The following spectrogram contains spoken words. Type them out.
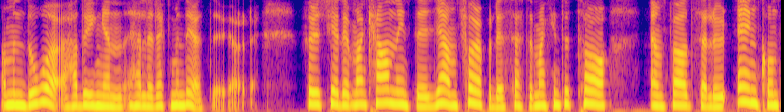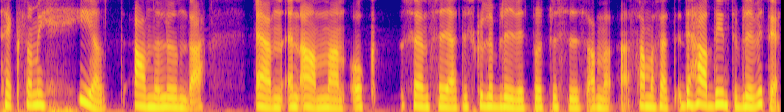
ja men då hade ingen heller rekommenderat dig att göra det. För det tredje, man kan inte jämföra på det sättet. Man kan inte ta en födsel ur en kontext som är helt annorlunda än en annan och sen säga att det skulle blivit på precis anna, samma sätt. Det hade inte blivit det.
